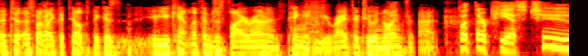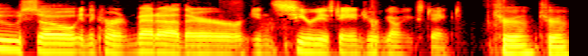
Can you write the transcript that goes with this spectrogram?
the til- that's why I like the tilt because you can't let them just fly around and ping at you, right? They're too annoying for that. But they're PS2, so in the current meta, they're in serious danger of going extinct. True, true.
